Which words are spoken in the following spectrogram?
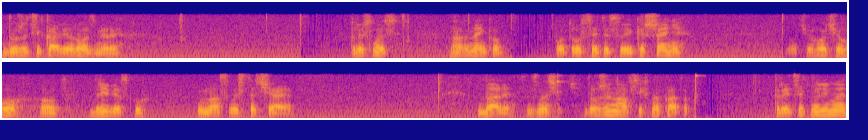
дуже цікаві розміри. Прийшлось гарненько потрусити свої кишені. Ну чого чого, а от дріб'язку у нас вистачає. Далі, значить, довжина всіх накаток 30 мм.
